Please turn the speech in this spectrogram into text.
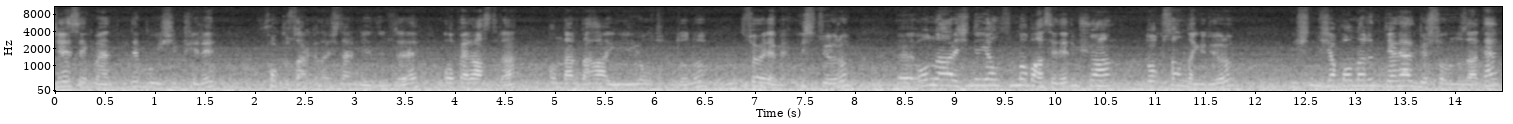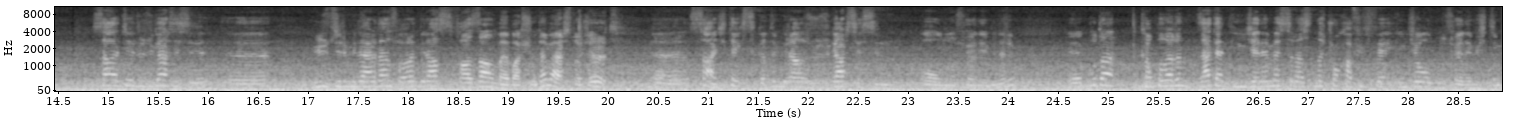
C segmentinde bu işin piri Focus arkadaşlar bildiğiniz üzere. Opel Astra onlar daha iyi yol tuttuğunu söylemek istiyorum. Ee, onun haricinde yalıtımda bahsedelim. Şu an 90'la gidiyorum. Şimdi Japonların genel bir sorunu zaten. Sadece rüzgar sesi e, 120'lerden sonra biraz fazla almaya başlıyor değil mi Ersin Hocam? Evet. Ee, sadece tek sıkıntı biraz rüzgar sesinin olduğunu söyleyebilirim. Ee, bu da kapıların zaten inceleme sırasında çok hafif ve ince olduğunu söylemiştim.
